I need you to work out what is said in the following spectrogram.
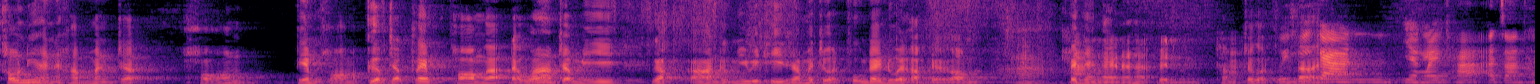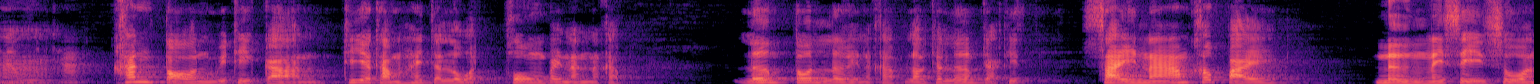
เท่าเนี้นะครับมันจะพร้อมเตรียมพร้อมเกือบจะเต็มพร้อมแล้วแต่ว่าจะมีหลักการหรือมีวิธีที่ทำให้จรวดพุ่งได้ด้วยครับ เดี๋ยวลองอ่าเป็นยังไงนะฮะเป็นทำจรวดวิพุ่งธีได้การอย่างไรคะ อาจารย์ธนาวุฒิคะขั้นตอนวิธีการที่จะทำให้จรวดพุ่งไปนั้นนะครับ เริ่มต้นเลยนะครับ เราจะเริ่มจากที่ใส่น้ำเข้าไปหนึ่งในสี่ส่วน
